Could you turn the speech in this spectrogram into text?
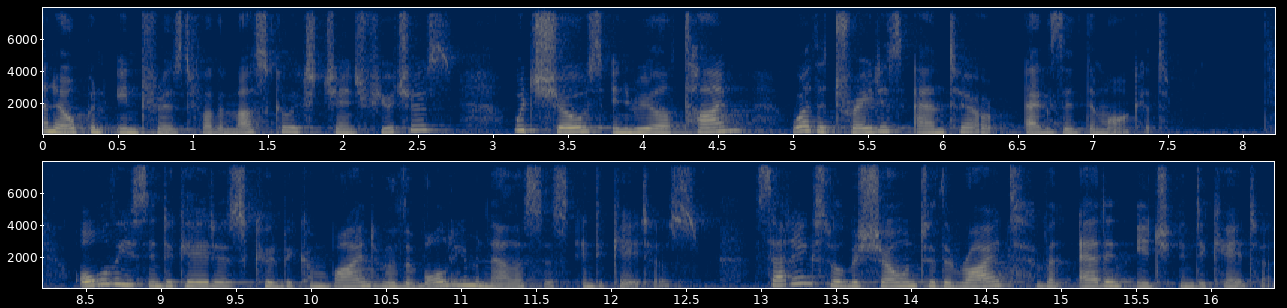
and open interest for the Moscow Exchange futures, which shows in real time where the traders enter or exit the market. All these indicators could be combined with the volume analysis indicators. Settings will be shown to the right when adding each indicator.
